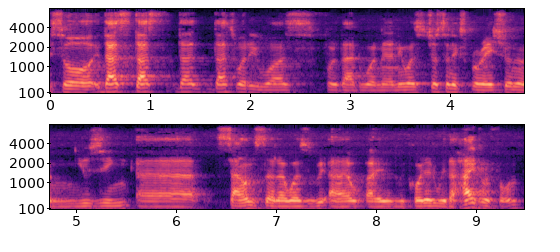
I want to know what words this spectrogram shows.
So that's that's that that's what it was for that one, and it was just an exploration on using uh, sounds that I was uh, I recorded with a hydrophone,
